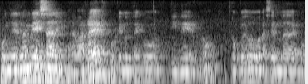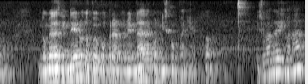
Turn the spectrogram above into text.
poner la mesa y para barrer porque no tengo dinero, ¿no? No puedo hacer nada con, no me das dinero, no puedo comprarme nada con mis compañeros, ¿no? Y su mamá dijo, ah,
